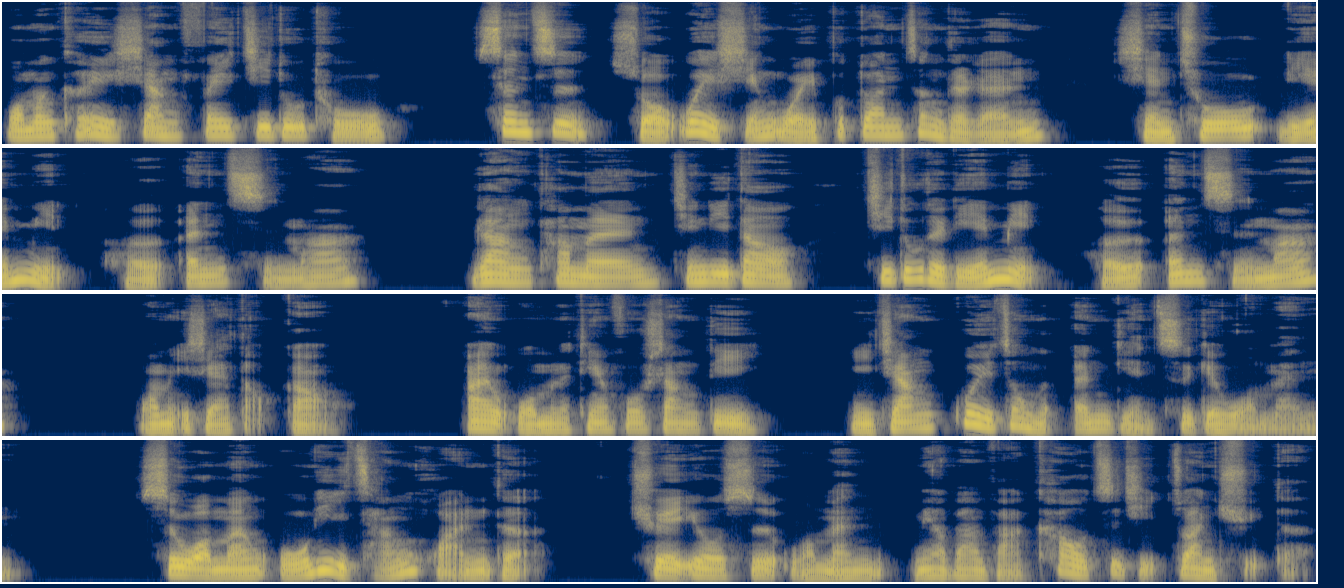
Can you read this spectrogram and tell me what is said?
我们可以向非基督徒，甚至所谓行为不端正的人，显出怜悯和恩慈吗？让他们经历到。基督的怜悯和恩慈吗？我们一起来祷告。爱我们的天父上帝，你将贵重的恩典赐给我们，是我们无力偿还的，却又是我们没有办法靠自己赚取的。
